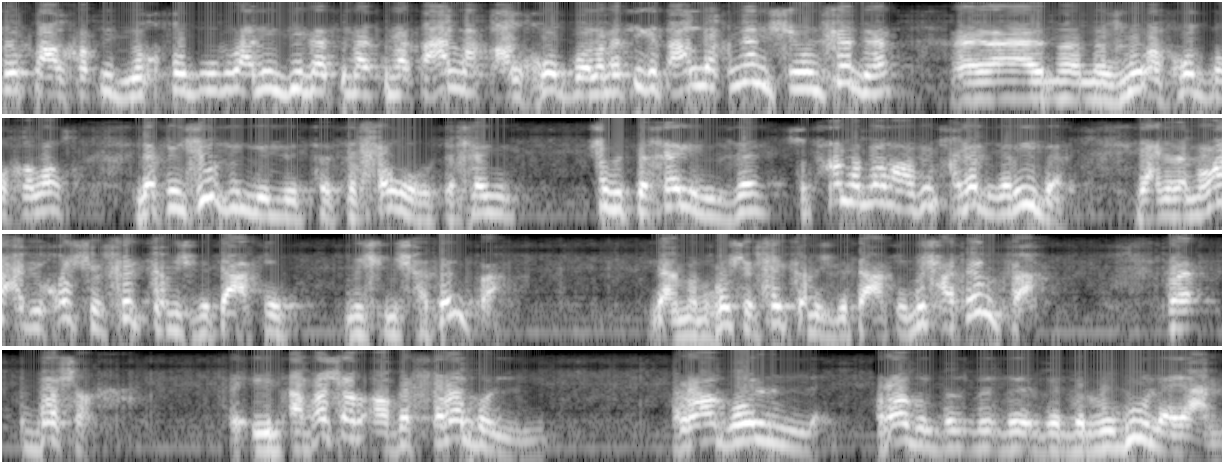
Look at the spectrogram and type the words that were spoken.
تطلع الخطيب يخطب وبعدين دي ما تعلق على الخطبة. ولما تيجي تعلق نمشي ونسيبها. مزنوقة في خطبه خلاص. لكن شوف التصور والتخيل. شوف التخيل إزاي. سبحان الله العظيم حاجات غريبة. يعني لما واحد يخش في سكة مش بتاعته مش مش هتنفع. يعني لما يخش في سكة مش بتاعته مش هتنفع. فبشر. يبقى بشر آه بس رجل. رجل رجل بالرجولة يعني.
